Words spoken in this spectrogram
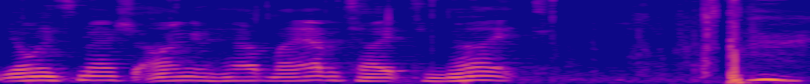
The only smash I'm gonna have my appetite tonight.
